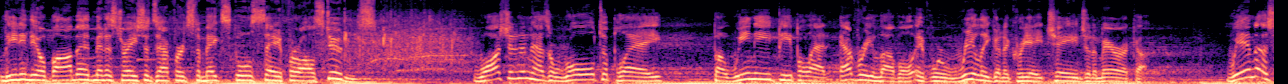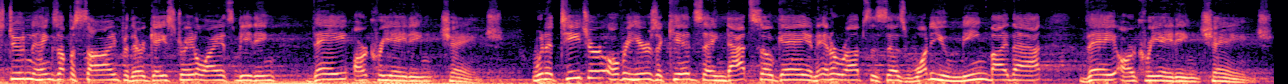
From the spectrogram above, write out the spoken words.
leading the Obama administration's efforts to make schools safe for all students. Washington has a role to play, but we need people at every level if we're really going to create change in America. When a student hangs up a sign for their Gay Straight Alliance meeting, they are creating change. When a teacher overhears a kid saying that's so gay and interrupts and says, What do you mean by that? they are creating change.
